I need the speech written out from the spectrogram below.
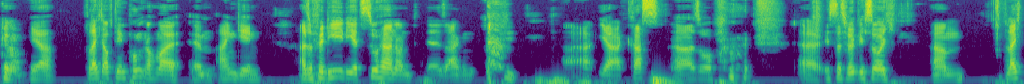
genau. Ja, vielleicht auf den Punkt nochmal ähm, eingehen. Also für die, die jetzt zuhören und äh, sagen, äh, ja, krass, äh, so, äh, ist das wirklich so? Ich, ähm, vielleicht,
